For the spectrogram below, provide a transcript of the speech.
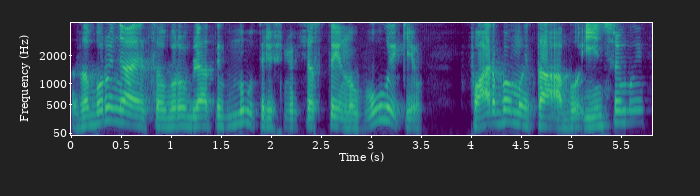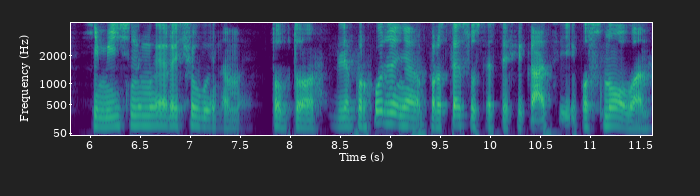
Забороняється обробляти внутрішню частину вуликів фарбами та або іншими хімічними речовинами. Тобто для проходження процесу сертифікації основа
